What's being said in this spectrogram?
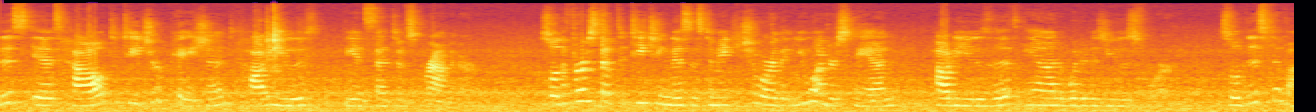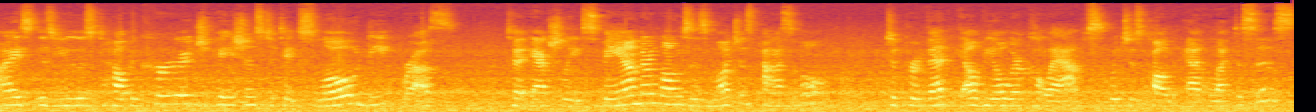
this is how to teach your patient how to use the incentive spirometer. So the first step to teaching this is to make sure that you understand how to use this and what it is used for. So this device is used to help encourage patients to take slow, deep breaths, to actually expand their lungs as much as possible, to prevent alveolar collapse, which is called atelectasis,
